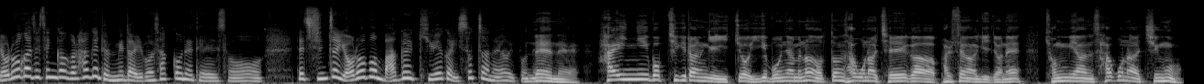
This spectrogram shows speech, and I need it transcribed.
여러 가지 생각을 하게 됩니다. 이번 사건에 대해서. 근데 진짜 여러 번 막을 기회가 있었잖아요, 이번에. 네, 네. 하인리 법칙이라는 게 있죠. 이게 뭐냐면은 어떤 사고나 재해가 발생하기 전에 경미한 사고나 징후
